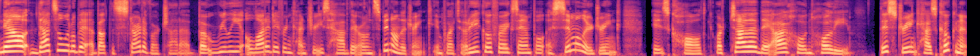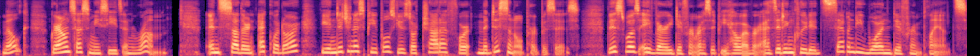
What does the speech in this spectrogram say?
Now, that's a little bit about the start of horchata, but really, a lot of different countries have their own spin on the drink. In Puerto Rico, for example, a similar drink is called horchata de ajonjolí, this drink has coconut milk, ground sesame seeds, and rum. In southern Ecuador, the indigenous peoples used horchata for medicinal purposes. This was a very different recipe, however, as it included 71 different plants.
